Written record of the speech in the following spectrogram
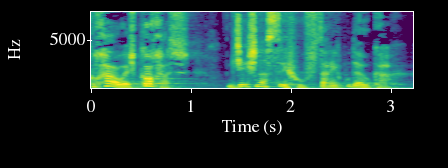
kochałeś, kochasz. Gdzieś na strychu, w starych pudełkach.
